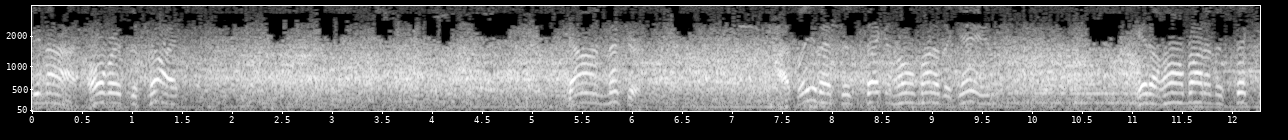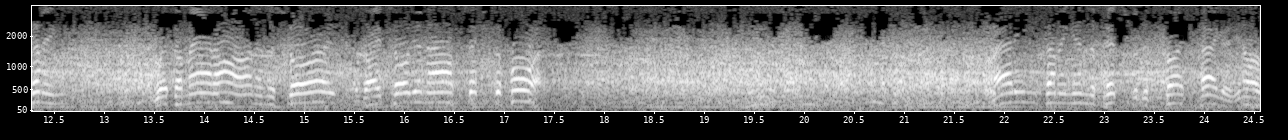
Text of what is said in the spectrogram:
Strike him out. Over at Detroit. John Mincher. I believe that's his second home run of the game. Hit a home run in the sixth inning with the man on, and the score, as I told you now, six to four. Ladding coming in the pitch for Detroit Tigers. You know,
